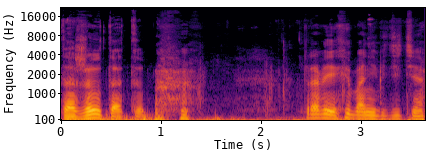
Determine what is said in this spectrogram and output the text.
Ta żółta tu. Prawie jej chyba nie widzicie.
